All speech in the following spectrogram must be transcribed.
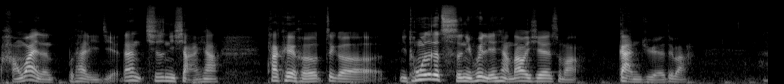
行外人不太理解，但其实你想一下，它可以和这个你通过这个词，你会联想到一些什么感觉，对吧？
